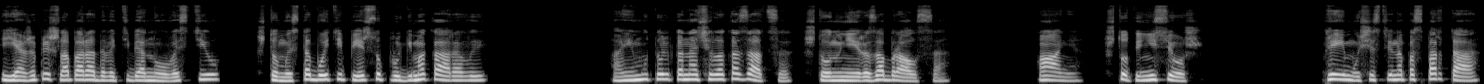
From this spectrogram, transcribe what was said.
Я же пришла порадовать тебя новостью, что мы с тобой теперь супруги Макаровы. А ему только начало казаться, что он в ней разобрался. Аня, что ты несешь? Преимущественно паспорта.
